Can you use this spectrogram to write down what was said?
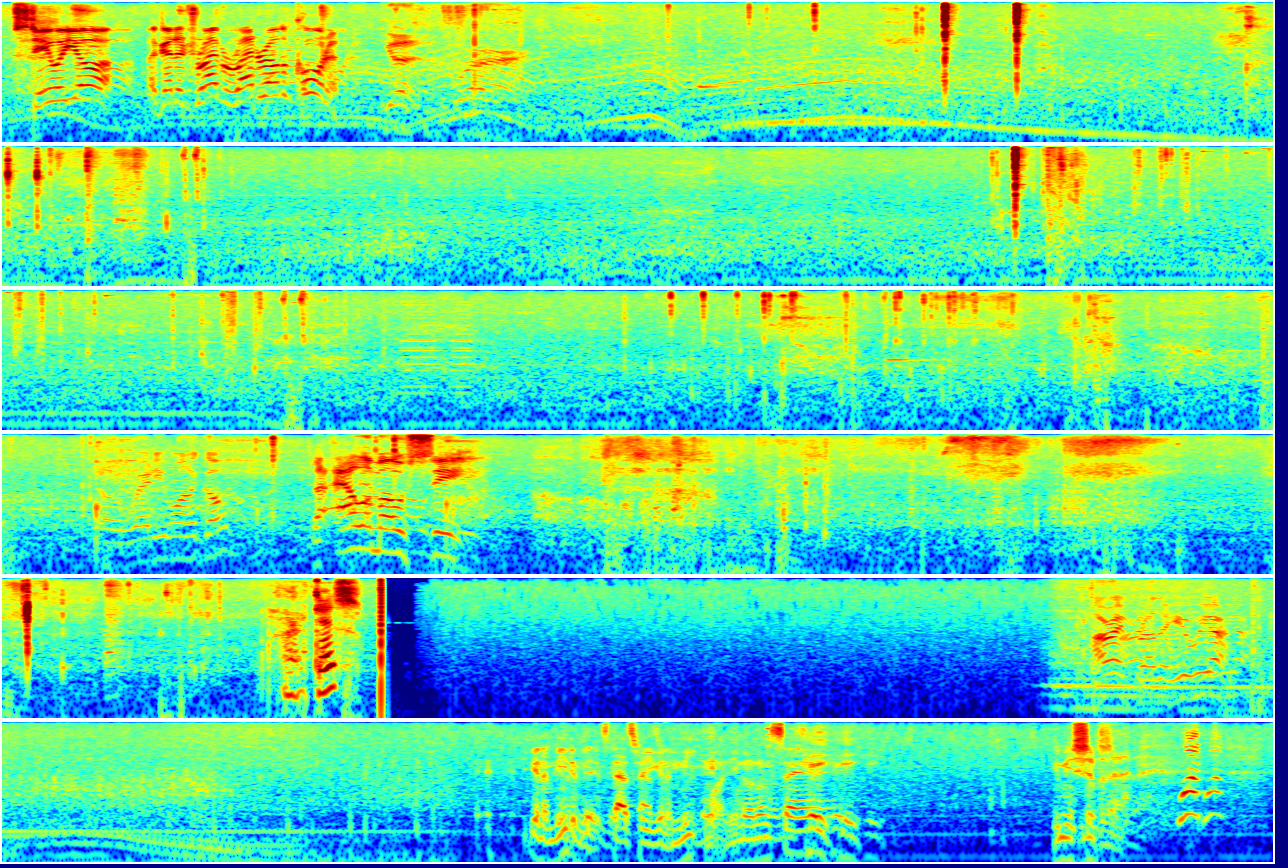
Stay where you are. I got a driver right around the corner. Good work. So where do you want to go? The Alamo Sea. Alright, guys. All right, brother, here we are. You're gonna meet a bitch. That's where you're gonna meet one. You know what I'm saying? Hey, hey. hey. Give me a sip of that. What?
